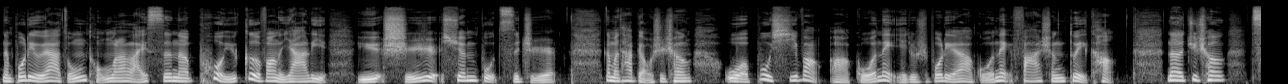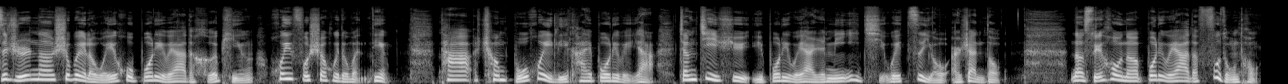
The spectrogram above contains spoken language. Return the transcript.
那玻利维亚总统莫拉莱斯呢迫于各方的压力，于十日宣布辞职。那么他表示称，称我不希望啊国内也就是玻利维亚国内发生对抗。那据称辞职呢是为了维护玻利维亚的和平，恢复社会的稳定。他称不会离开玻利维亚，将继续与玻利维亚人民一起为自由而战斗。那随后呢，玻利维亚的副总统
